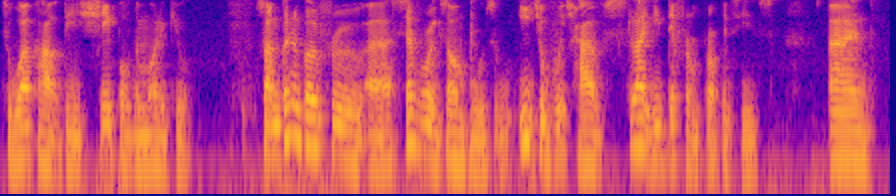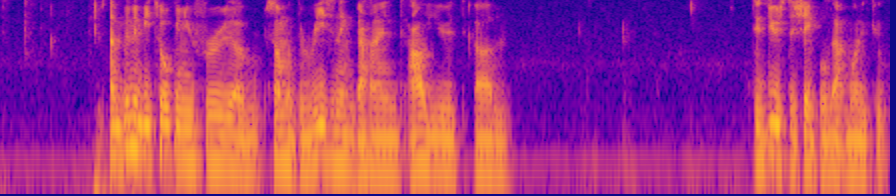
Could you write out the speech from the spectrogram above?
to work out the shape of the molecule. So I'm going to go through uh, several examples, each of which have slightly different properties and I'm going to be talking you through uh, some of the reasoning behind how you um, deduce the shape of that molecule.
